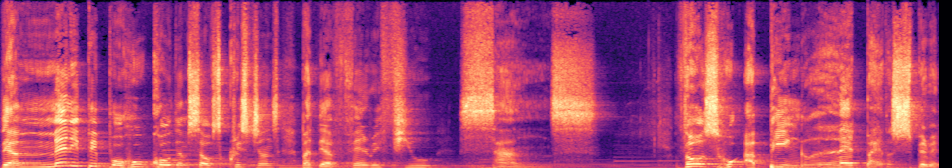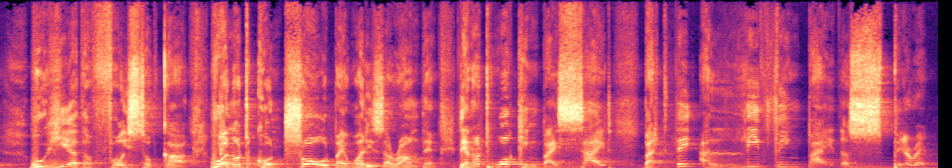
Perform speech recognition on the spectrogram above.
there are many people who call themselves Christians, but there are very few sons those who are being led by the Spirit, who hear the voice of God, who are not controlled by what is around them. They're not walking by sight, but they are living by the Spirit.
